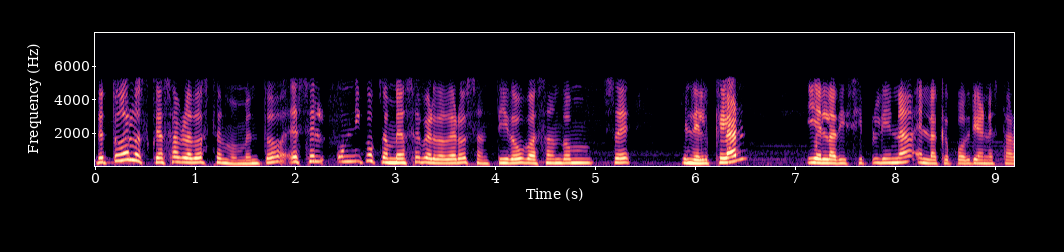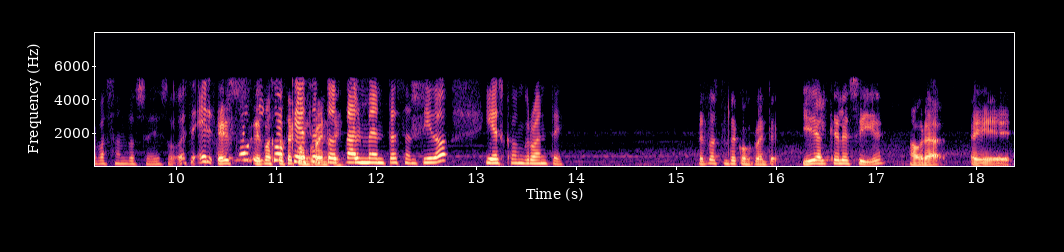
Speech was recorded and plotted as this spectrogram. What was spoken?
de todos los que has hablado hasta el momento, es el único que me hace verdadero sentido basándose en el clan y en la disciplina en la que podrían estar basándose eso. Es el Es- único que hace totalmente sentido y es congruente. es bastante congruente. Y al que le sigue, ahora, eh,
